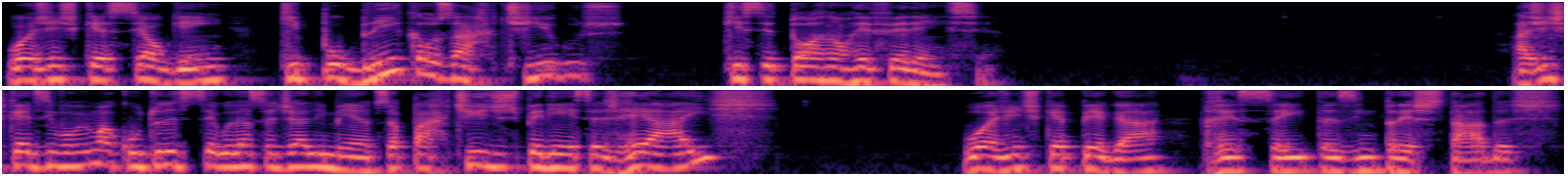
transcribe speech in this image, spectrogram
Ou a gente quer ser alguém que publica os artigos que se tornam referência? A gente quer desenvolver uma cultura de segurança de alimentos a partir de experiências reais ou a gente quer pegar receitas emprestadas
